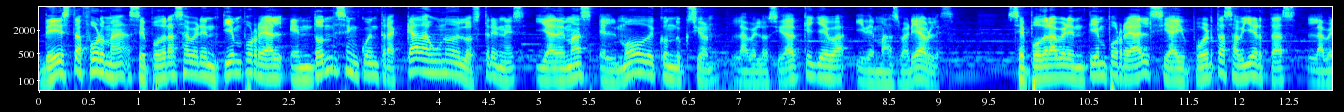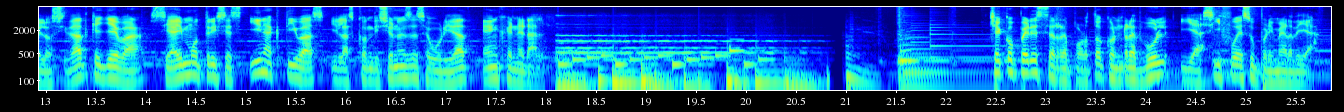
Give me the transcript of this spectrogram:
De esta forma se podrá saber en tiempo real en dónde se encuentra cada uno de los trenes y además el modo de conducción, la velocidad que lleva y demás variables. Se podrá ver en tiempo real si hay puertas abiertas, la velocidad que lleva, si hay motrices inactivas y las condiciones de seguridad en general. Checo Pérez se reportó con Red Bull y así fue su primer día.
